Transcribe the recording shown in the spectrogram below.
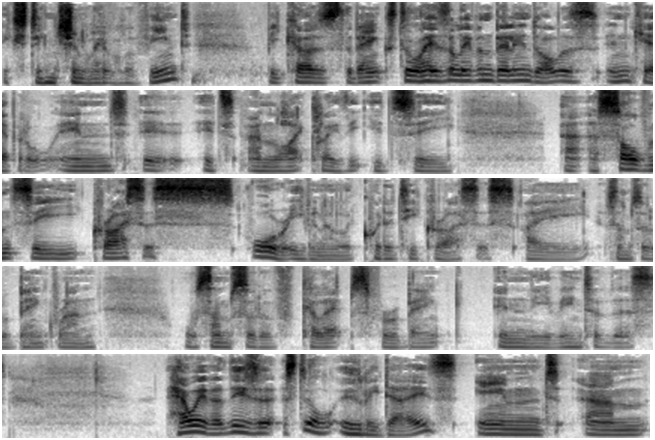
extinction level event because the bank still has $11 billion in capital, and it's unlikely that you'd see a solvency crisis or even a liquidity crisis, i.e., some sort of bank run or some sort of collapse for a bank in the event of this. However, these are still early days, and um,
